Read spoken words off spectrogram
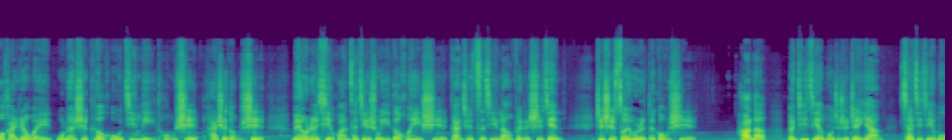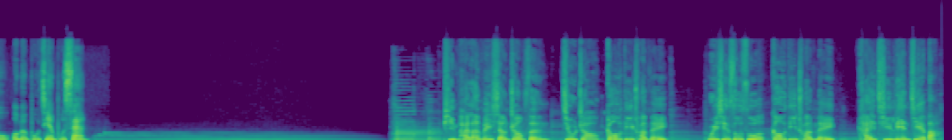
我还认为，无论是客户、经理、同事还是董事，没有人喜欢在结束一个会议时感觉自己浪费了时间，这是所有人的共识。好了，本期节目就是这样，下期节目我们不见不散。品牌蓝 V 想涨粉就找高迪传媒，微信搜索高迪传媒，开启链接吧。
